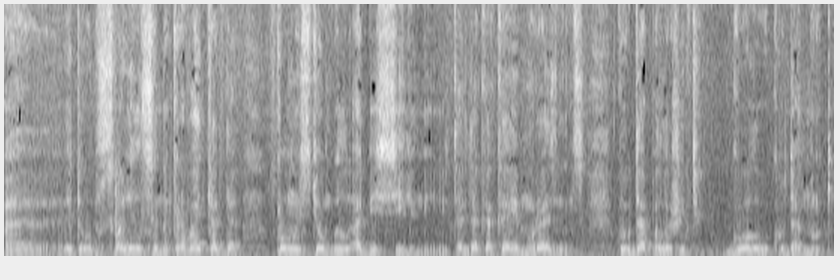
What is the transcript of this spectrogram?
А это он свалился на кровать, когда полностью он был обессиленный. И тогда какая ему разница, куда положить голову, куда ноги?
